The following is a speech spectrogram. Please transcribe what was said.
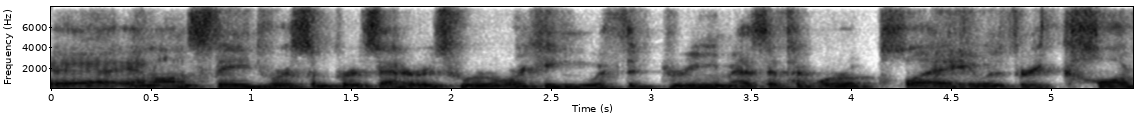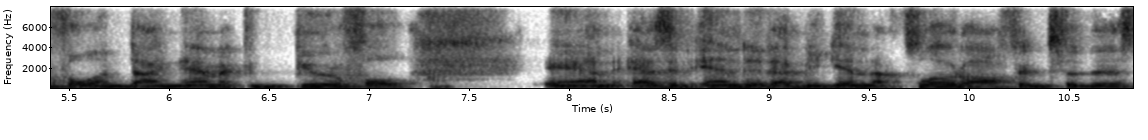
Uh, and on stage were some presenters who were working with the dream as if it were a play. It was very colorful and dynamic and beautiful. And as it ended, I began to float off into the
